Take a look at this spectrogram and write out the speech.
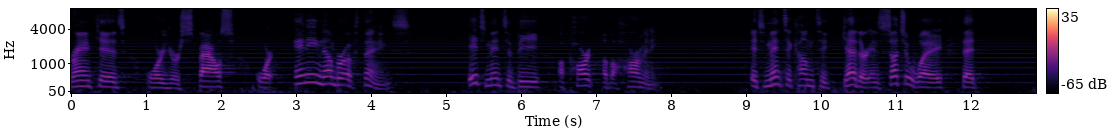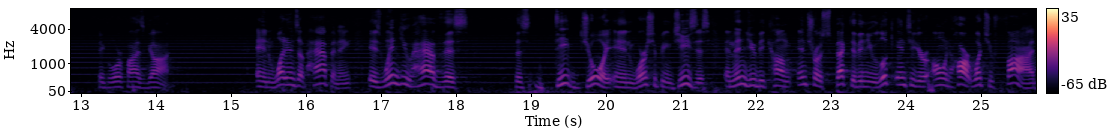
grandkids or your spouse or any number of things, it's meant to be a part of a harmony. It's meant to come together in such a way that it glorifies God. And what ends up happening is when you have this, this deep joy in worshiping Jesus, and then you become introspective and you look into your own heart, what you find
